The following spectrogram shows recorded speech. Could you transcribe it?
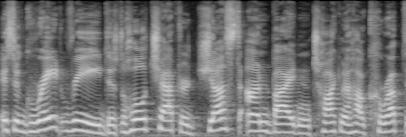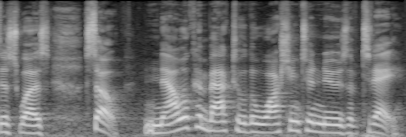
It's a great read. There's a whole chapter just on Biden talking about how corrupt this was. So now we'll come back to the Washington news of today.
